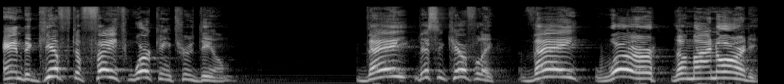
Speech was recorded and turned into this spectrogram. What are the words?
and the gift of faith working through them. They, listen carefully, they were the minority.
